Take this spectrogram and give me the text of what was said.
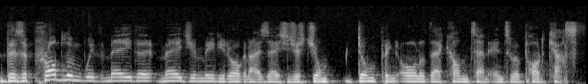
there's a problem with major major media organisations just jump, dumping all of their content into a podcast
